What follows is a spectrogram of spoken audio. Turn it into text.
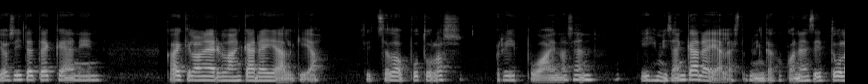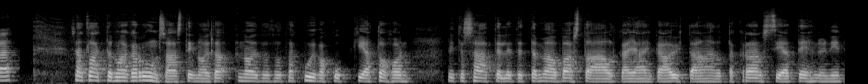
jos sitä tekee, niin kaikilla on erilainen kädenjälki ja sitten se lopputulos riippuu aina sen ihmisen kädenjäljestä, että minkä kokoinen siitä tulee. Sä oot laittanut aika runsaasti noita, noita tota kuivakukkia tohon. Nyt jos ajattelet, että mä oon vasta alkaja enkä ole yhtään ainutta kranssia tehnyt, niin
